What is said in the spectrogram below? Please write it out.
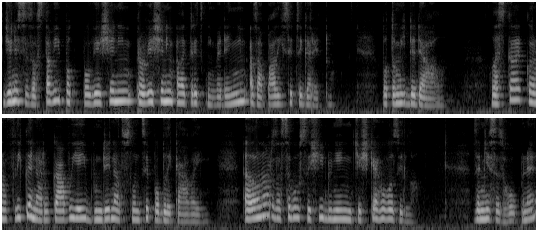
Jenny se zastaví pod pověšeným, prověšeným elektrickým vedením a zapálí si cigaretu. Potom jde dál. Lesklé klonoflíky na rukávu její bundy na slunci poblikávají. Eleanor za sebou slyší dunění těžkého vozidla. Země se zhoupne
